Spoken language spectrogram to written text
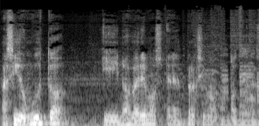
Ha sido un gusto y nos veremos en el próximo podcast.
